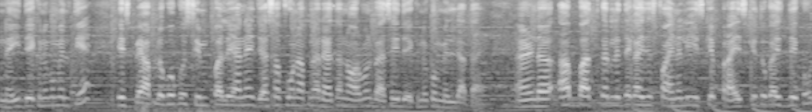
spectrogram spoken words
नहीं देखने को मिलती है। इस पर आप लोगों को सिंपल यानी जैसा फ़ोन अपना रहता है नॉर्मल वैसे ही देखने को मिल जाता है। एंड अब बात कर लेते हैं फाइनली इसके प्राइस की। तो गाइज़ देखो,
